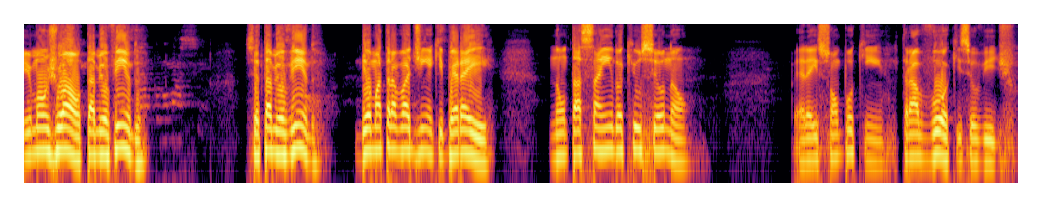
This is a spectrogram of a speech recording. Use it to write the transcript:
Irmão João, tá me ouvindo? Você tá me ouvindo? Deu uma travadinha aqui, pera aí. Não tá saindo aqui o seu não. Pera aí só um pouquinho. Travou aqui seu vídeo.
